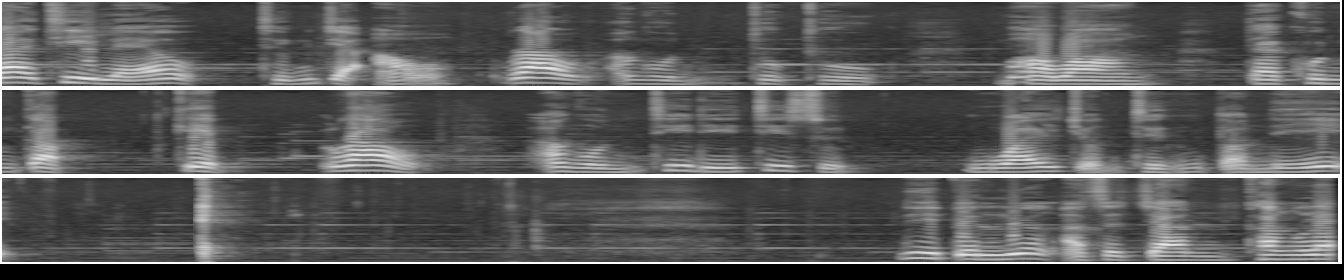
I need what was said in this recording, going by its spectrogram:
ได้ที่แล้วถึงจะเอาเหล้าอางุ่นถูกๆ มาวาง แต่คุณกับเก็บเหล้าอางุ่นที่ดีที่สุดไว้จนถึงตอนนี้ นี่เป็นเรื่องอัศจรรย์ครั้งแร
